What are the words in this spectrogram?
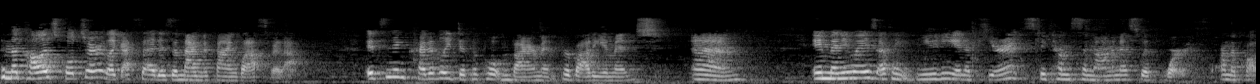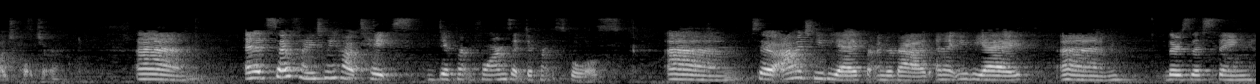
And the college culture, like I said, is a magnifying glass for that. It's an incredibly difficult environment for body image. Um, in many ways, I think beauty and appearance become synonymous with worth on the college culture. Um, and it's so funny to me how it takes different forms at different schools. Um, so I went to UVA for undergrad, and at UVA, um, there's this thing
